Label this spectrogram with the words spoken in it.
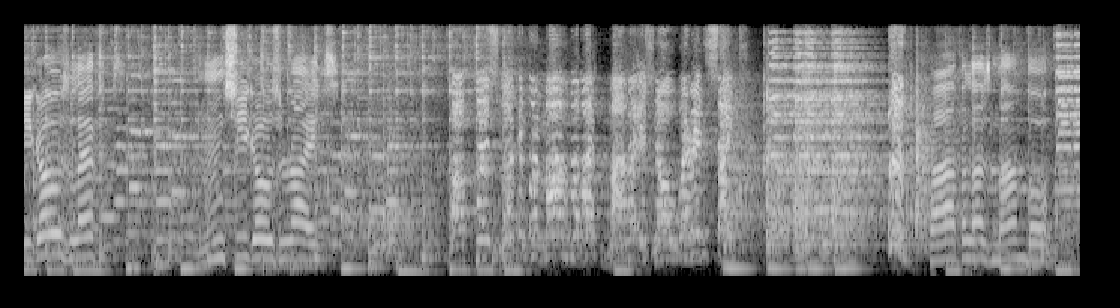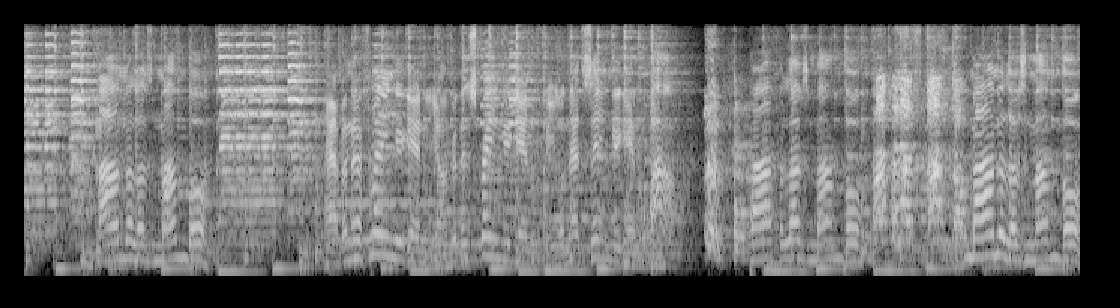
He goes left. Mm, she goes right. Papa's looking for mama, but mama is nowhere in sight. Papa loves mambo. Mama loves mambo. Having their fling again, younger than spring again, feeling that zing again. Wow. Papa loves mambo. Papa loves mambo. Mama loves mambo.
